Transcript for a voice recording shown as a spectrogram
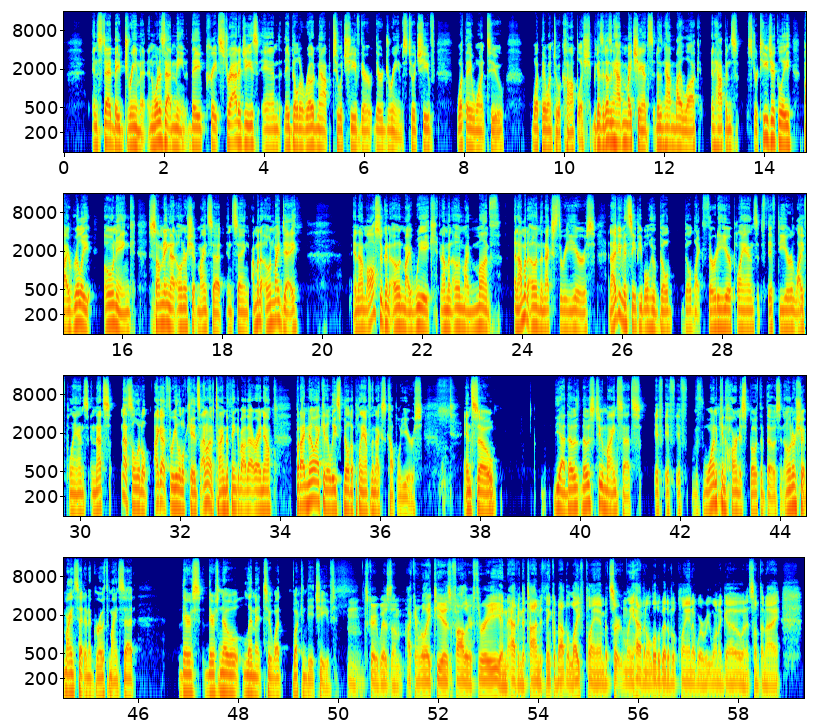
Instead, they dream it. And what does that mean? They create strategies and they build a roadmap to achieve their their dreams, to achieve what they want to what they want to accomplish. Because it doesn't happen by chance, it doesn't happen by luck. It happens strategically by really owning, summoning that ownership mindset and saying, I'm going to own my day and I'm also going to own my week and I'm going to own my month and I'm going to own the next 3 years. And I've even seen people who build build like 30 year plans 50 year life plans and that's that's a little i got three little kids i don't have time to think about that right now but i know i can at least build a plan for the next couple years and so yeah those those two mindsets if if if if one can harness both of those an ownership mindset and a growth mindset there's there's no limit to what what can be achieved. Hmm, it's great wisdom. I can relate to you as a father of three and having the time to think about the life plan, but certainly having a little bit of a plan of where we want to go. And it's something I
